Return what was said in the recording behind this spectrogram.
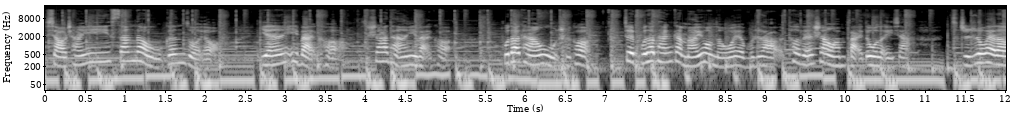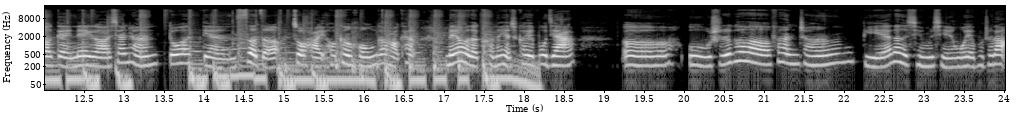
小肠衣三到五根左右，盐一百克，砂糖一百克，葡萄糖五十克。这葡萄糖干嘛用的？我也不知道，特别上网百度了一下，只是为了给那个香肠多点色泽，做好以后更红更好看。没有的可能也是可以不加。呃，五十克换成别的行不行？我也不知道。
